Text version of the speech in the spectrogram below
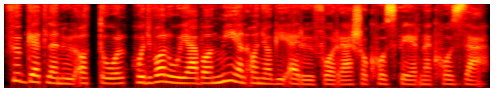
függetlenül attól, hogy valójában milyen anyagi erőforrásokhoz férnek hozzá.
